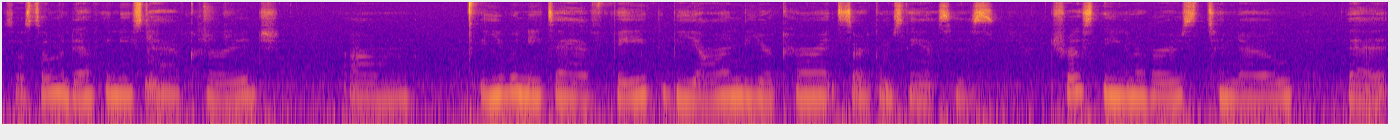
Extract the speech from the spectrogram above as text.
So someone definitely needs to have courage. Um, you will need to have faith beyond your current circumstances. Trust the universe to know that,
